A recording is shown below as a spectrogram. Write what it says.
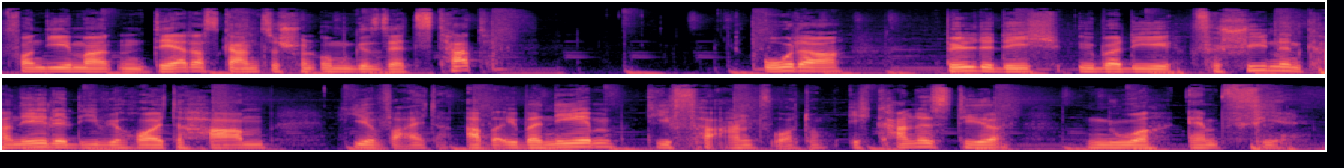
von jemandem, der das Ganze schon umgesetzt hat oder bilde dich über die verschiedenen Kanäle, die wir heute haben, hier weiter. Aber übernehmen die Verantwortung. Ich kann es dir nur empfehlen.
